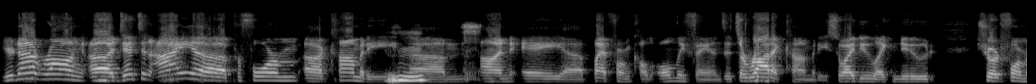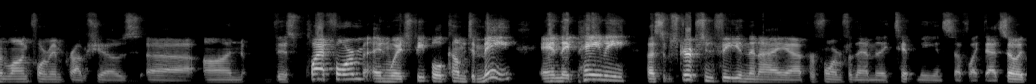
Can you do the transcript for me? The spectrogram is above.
You're not wrong, uh, Denton. I uh, perform uh, comedy Mhm. um, on a uh, platform called OnlyFans. It's erotic comedy, so I do like nude, short form, and long form improv shows uh, on this platform, in which people come to me and they pay me a subscription fee, and then I uh, perform for them. And they tip me and stuff like that. So it,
